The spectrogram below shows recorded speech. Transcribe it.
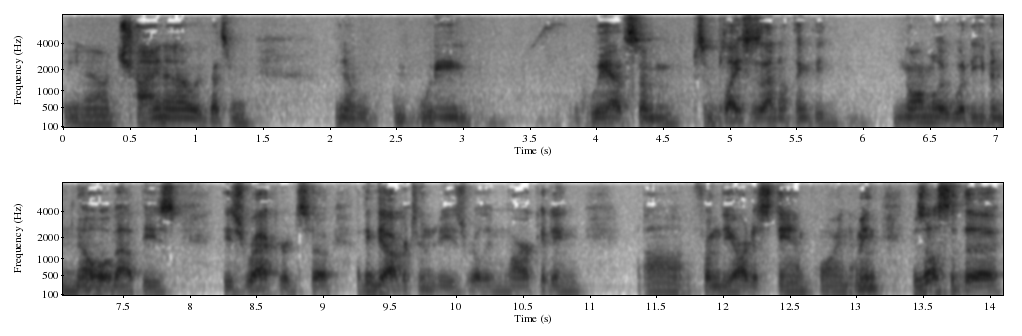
you know, China. We've got some, you know, we. we we have some some places I don't think they normally would even know about these these records. So I think the opportunity is really marketing uh, from the artist standpoint. I mean, there's also the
